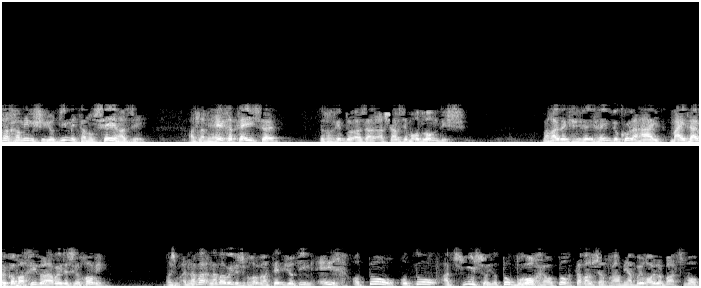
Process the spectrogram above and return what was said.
חכמים שיודעים את הנושא הזה, אז למהיך התשע, אז עכשיו זה מאוד לומדיש. מחר דקרים דכולה היי, מה הייתה בכל פרחידו לעבוד את סרחובים? למה, למה אבוידו של חומר, אתם יודעים איך אותו, אותו עצמוסוי, אותו ברוכה, אותו דבר שאברהם, מהבויר האוילום בעצמו,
